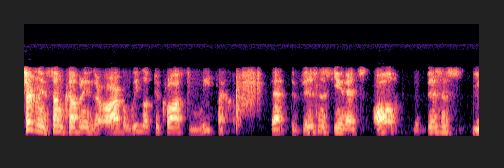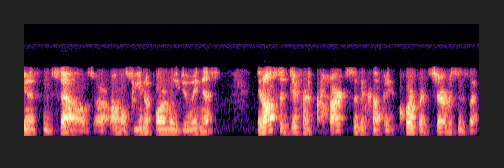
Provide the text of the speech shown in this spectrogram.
certainly in some companies there are, but we looked across and we found that the business units, all the business units themselves, are almost uniformly doing this. And also different parts of the company, corporate services like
